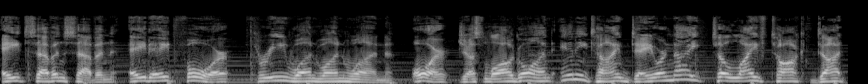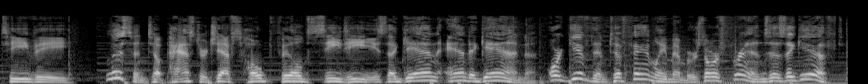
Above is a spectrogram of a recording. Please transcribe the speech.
877-884-3111, or just log on anytime, day or night to lifetalk.tv. Listen to Pastor Jeff's hope filled CDs again and again, or give them to family members or friends as a gift.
